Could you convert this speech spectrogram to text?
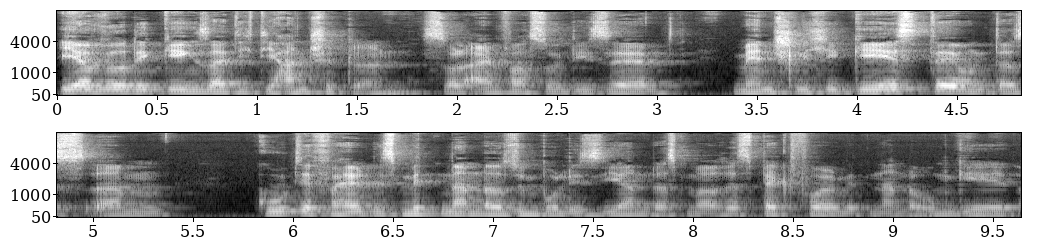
ehrwürdig gegenseitig die Hand schütteln. Es soll einfach so diese menschliche Geste und das ähm, gute Verhältnis miteinander symbolisieren, dass man respektvoll miteinander umgeht.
